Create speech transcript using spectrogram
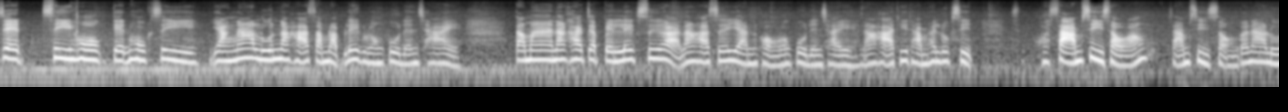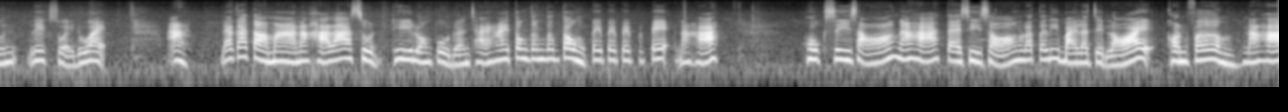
746 764 ยังน่าลุ้นนะคะสำหรับเลขหลวงปู่เดือนชัยต่อมานะคะจะเป็นเลขเสื้อนะคะ เสื้อยันของหลวงปู่เดือนชัยนะคะ ที่ทำให้ลูกศิษย์ 342 342ก็น่าลุ้นเลขสวยด้วยอะแล้วก็ต่อมานะคะล่าสุดที่หลวงปู่ดือนชัยให้ตรงตรงตรงตรงเป๊ะเป๊ะเป๊ะเป๊ะนะคะหกสี่สองนะคะแต่สี่สองลอตเตอรี่ใบละเจ็ดร้อยคอนเฟิร์มนะคะ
